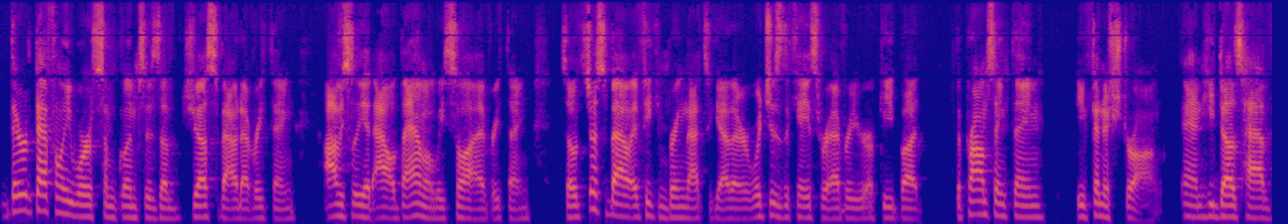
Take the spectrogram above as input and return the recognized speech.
there definitely were some glimpses of just about everything. Obviously, at Alabama, we saw everything. So it's just about if he can bring that together, which is the case for every rookie. But the promising thing, he finished strong, and he does have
